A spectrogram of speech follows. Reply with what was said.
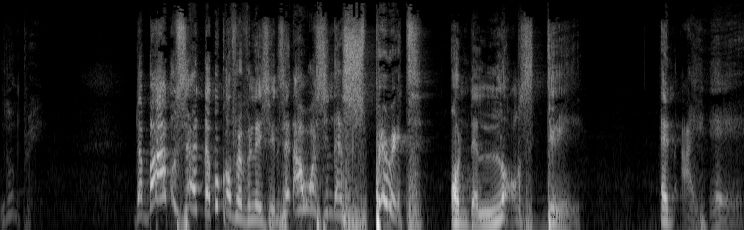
You don't pray. The Bible said, the book of Revelation, it said, I was in the spirit on the Lord's day, and I heard.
